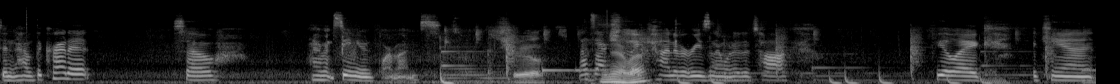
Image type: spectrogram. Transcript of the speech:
didn't have the credit. So I haven't seen you in four months. True. That's Yeah, actually right? kind of a reason I wanted to talk. I feel like I can't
